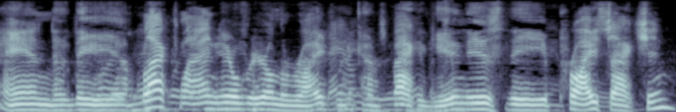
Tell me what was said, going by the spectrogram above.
And the uh, black line over here on the right, when it comes back again, is the price action.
